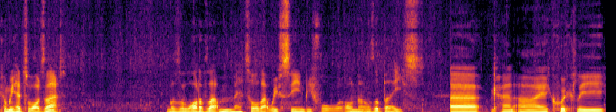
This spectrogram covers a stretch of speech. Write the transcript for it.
Can we head towards that? There's a lot of that metal that we've seen before on the other base. Uh, can I quickly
